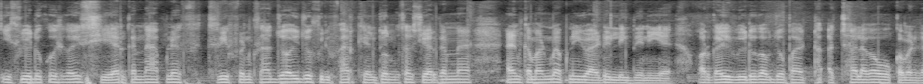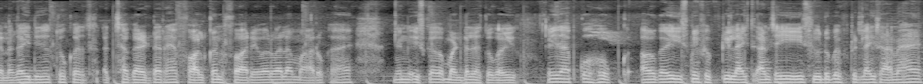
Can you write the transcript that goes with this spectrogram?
इस वीडियो को गाइस शेयर करना है अपने थ्री फ्रेंड के साथ, जो जो फ्री फायर खेलते हैं, उनके साथ शेयर करना है एंड कमेंट में अपनी यू आई लिख देनी है। और गाइस वीडियो का जो अच्छा लगा वो कमेंट करना। गाइस देख तो अच्छा करेक्टर है फॉल्कन फॉर वाला मारो का है देन इसका बंडल है तो गाइस। गाइस आपको और गाइस इसमें फिफ्टी लाइक्स आना चाहिए, इस वीडियो पर फिफ्टी लाइक्स आना है,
